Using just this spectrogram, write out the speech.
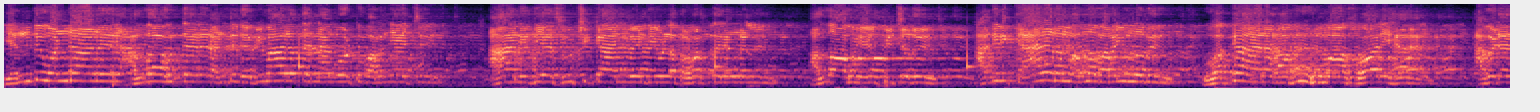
എന്തുകൊണ്ടാണ് അള്ളാഹുത്തേനെ രണ്ട് നബിമാരെ തന്നെ അങ്ങോട്ട് പറഞ്ഞയച്ച് ആ നിധിയെ സൂക്ഷിക്കാൻ വേണ്ടിയുള്ള പ്രവർത്തനങ്ങൾ അള്ളാഹു ഏൽപ്പിച്ചത്? അതിന് കാരണം അന്ന് പറയുന്നത്. അവിടെ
